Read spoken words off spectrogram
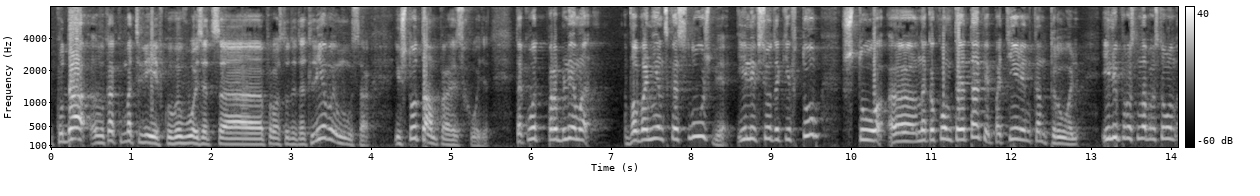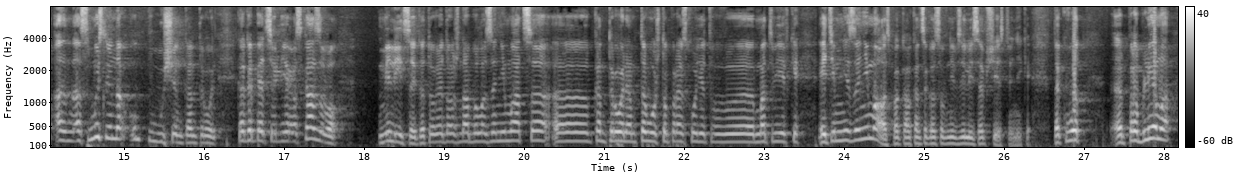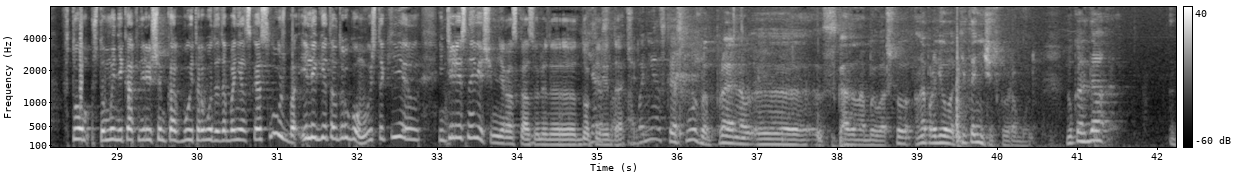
куда, э, как в Матвеевку вывозится просто вот этот левый мусор, и что там происходит. Так вот, проблема в абонентской службе или все-таки в том, что э, на каком-то этапе потерян контроль, или просто-напросто он осмысленно упущен контроль. Как опять Сергей рассказывал, милиция, которая должна была заниматься э, контролем того, что происходит в э, Матвеевке, этим не занималась, пока в конце концов не взялись общественники. Так вот, э, проблема в том, что мы никак не решим, как будет работать абонентская служба, или где-то в другом. Вы же такие интересные вещи мне рассказывали э, до Ярослав, передачи. Абонентская служба, правильно э, сказано было, что она проделала титаническую работу. Но когда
